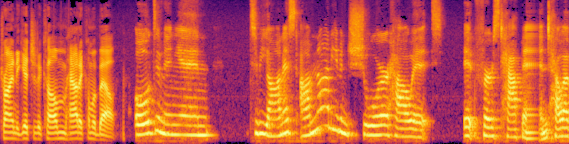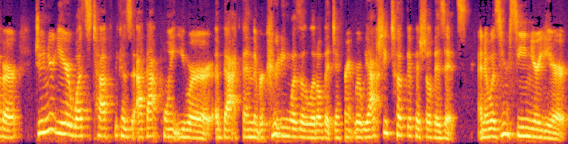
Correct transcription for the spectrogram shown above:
trying to get you to come? How did it come about? Old Dominion, to be honest, I'm not even sure how it it first happened. However, junior year was tough because at that point you were uh, back then the recruiting was a little bit different where we actually took official visits and it was your senior year.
